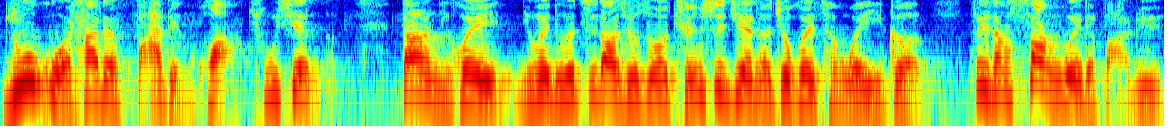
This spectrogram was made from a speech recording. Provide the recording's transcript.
如果它的法典化出现了，当然你会你会你会知道，就是说全世界呢就会成为一个。非常上位的法律，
